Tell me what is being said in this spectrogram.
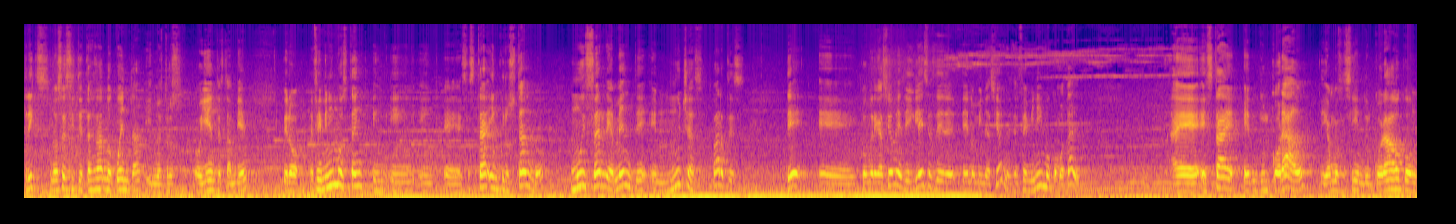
Trix, no sé si te estás dando cuenta, y nuestros oyentes también, pero el feminismo está eh, se está incrustando muy férreamente en muchas partes de eh, congregaciones, de iglesias, de, denominaciones, el feminismo como tal. Eh, está endulcorado, digamos así, endulcorado con...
